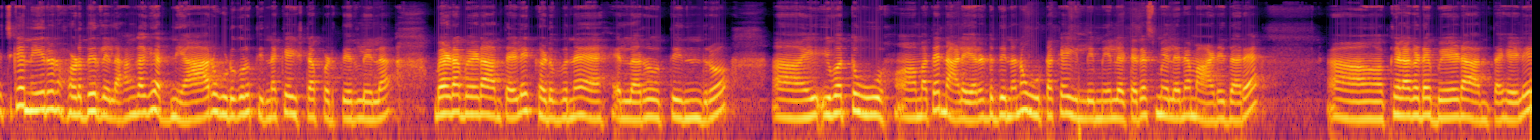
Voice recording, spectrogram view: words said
ಹೆಚ್ಚಿಗೆ ನೀರನ್ನು ಹೊಡೆದಿರಲಿಲ್ಲ. ಹಾಗಾಗಿ ಅದನ್ನ ಯಾರು ಹುಡುಗರು ತಿನ್ನೋಕ್ಕೆ ಇಷ್ಟಪಡ್ತಿರಲಿಲ್ಲ. ಬೇಡ ಬೇಡ ಅಂತೇಳಿ ಕಡುಬನ್ನೇ ಎಲ್ಲರೂ ತಿಂದರು. ಇವತ್ತು ಮತ್ತು ನಾಳೆ ಎರಡು ದಿನನೂ ಊಟಕ್ಕೆ ಇಲ್ಲಿ ಮೇಲೆ, ಟೆರೆಸ್ ಮೇಲೇ ಮಾಡಿದ್ದಾರೆ. ಕೆಳಗಡೆ ಬೇಡ ಅಂತ ಹೇಳಿ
